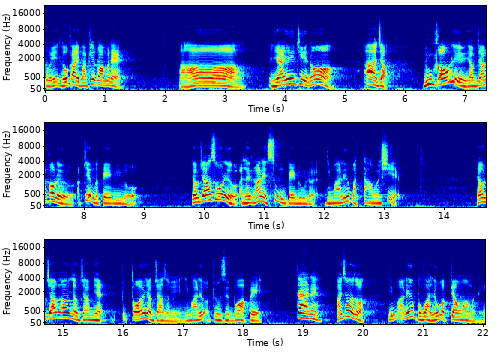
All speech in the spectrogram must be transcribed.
ဆိုရင်လောကရဘာဖြစ်သွားမလဲ။အာအရာကြီးကြည့်နော်။အားကြောင့်လူကောင်းတွေယောက်ျားကောင်းတွေကိုအပြစ်မပေးဘူးလို့ယောက်ျားဆိုးတွေကိုအလကားတွေစုမပေးဘူးလို့ညီမလေးကမှတာဝန်ရှိရဲ့ ယောက်ျားကောင်းယောက်ျားမြတ်တော်ရဲ့ယောက်ျားဆိုရင်ညီမလေးကိုအပြိုစင်ဘဝပေးတန်တယ်ဘာကြောင့်လဲဆိုတော့ညီမလေးကဘဝလုံးဝပြောင်းသွားမှာလေ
